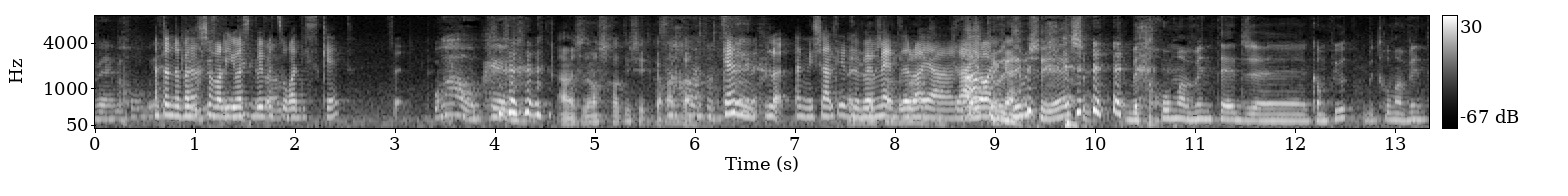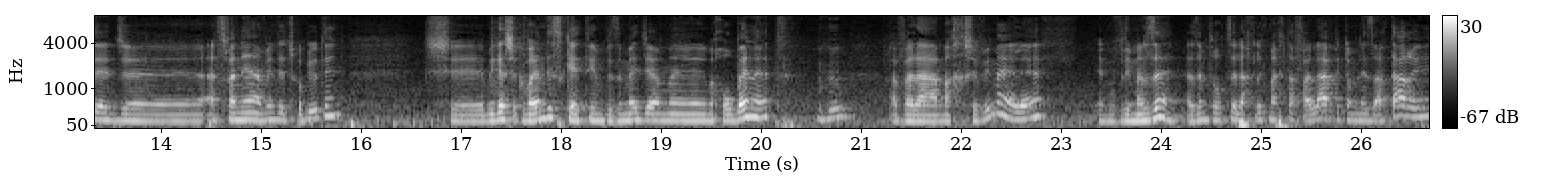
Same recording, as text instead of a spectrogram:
ומחוברים- אתה מדבר כאילו, עכשיו על USB קטן. בצורה דיסקט? זה- וואו, כן. האמת שזה מה שחשבתי זה שהתכוונת. יכול להיות מצחיק. כן, לא, אני שאלתי את זה לא באמת, זה לא היה זה. אה, רעיון. אתם כן. יודעים שיש בתחום ה vintage comput, בתחום הווינטג' אה, אספני ה vintage computing, שבגלל שכבר אין דיסקטים וזה מדיה אה, מחורבנת, אבל המחשבים האלה, הם עובדים על זה. אז אם אתה רוצה להחליף מערכת הפעלה פתאום לאיזה אטארי,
